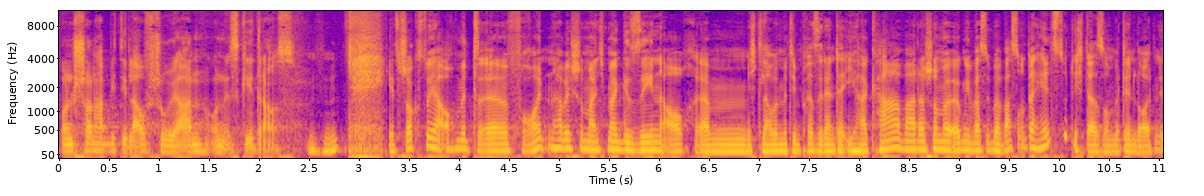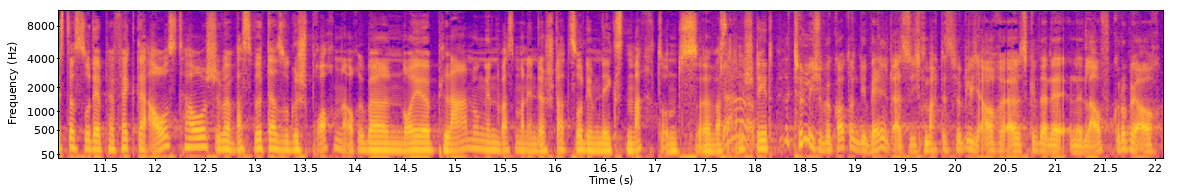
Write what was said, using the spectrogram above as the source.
und schon habe ich die Laufschuhe an und es geht raus. Mhm. Jetzt joggst du ja auch mit äh, Freunden, habe ich schon manchmal gesehen. Auch, ähm, ich glaube, mit dem Präsident der IHK war da schon mal irgendwie was. Über was unterhältst du dich da so mit den Leuten? Ist das so der perfekte Austausch? Über was wird da so gesprochen? Auch über neue Planungen, was man in der Stadt so demnächst macht und äh, was ja, ansteht? Natürlich, über Gott und die Welt. Also ich mache das wirklich auch, äh, es gibt eine, eine Laufgruppe auch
